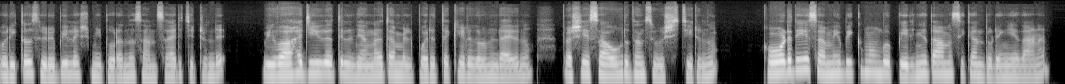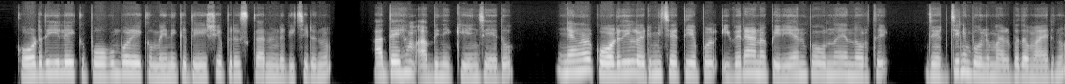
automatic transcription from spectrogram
ഒരിക്കൽ സുരഭി ലക്ഷ്മി തുറന്ന് സംസാരിച്ചിട്ടുണ്ട്. വിവാഹ ജീവിതത്തിൽ ഞങ്ങൾ തമ്മിൽ പൊരുത്തക്കേടുകളുണ്ടായിരുന്നു പക്ഷേ സൗഹൃദം സൂക്ഷിച്ചിരുന്നു. കോടതിയെ സമീപിക്കും മുമ്പ് പിരിഞ്ഞു താമസിക്കാൻ തുടങ്ങിയതാണ്. കോടതിയിലേക്ക് പോകുമ്പോഴേക്കും എനിക്ക് ദേശീയ പുരസ്കാരം ലഭിച്ചിരുന്നു. അദ്ദേഹം അഭിനയിക്കുകയും ചെയ്തു. ഞങ്ങൾ കോടതിയിൽ ഒരുമിച്ചെത്തിയപ്പോൾ ഇവരാണോ പിരിയാൻ പോകുന്നത് എന്നോർത്ത് ജഡ്ജിന് പോലും അത്ഭുതമായിരുന്നു.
